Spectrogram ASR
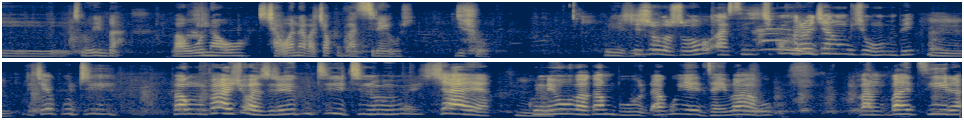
Eh, tinovimba vaonawo tichawana vachakubatsiraiwo ndizvo. Uyezve. Izvozvo asi chikumbiro changu chihombe Mm, ndechekuti pamwe pacho hazvirevi kuti tinoshaya mm, kunewo vakamboda kuedza ivavo vanobatsira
